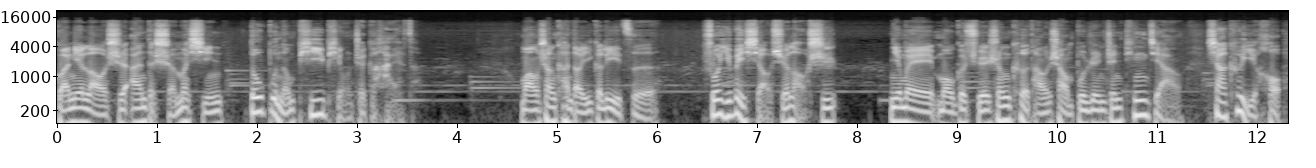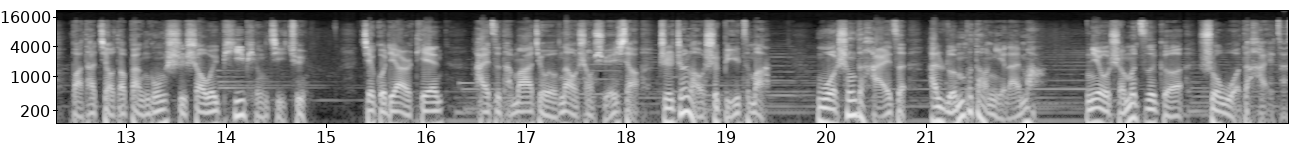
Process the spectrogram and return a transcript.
管你老师安的什么心，都不能批评这个孩子。网上看到一个例子，说一位小学老师，因为某个学生课堂上不认真听讲，下课以后把他叫到办公室稍微批评几句，结果第二天孩子他妈就闹上学校，指着老师鼻子骂：“我生的孩子还轮不到你来骂。”你有什么资格说我的孩子？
